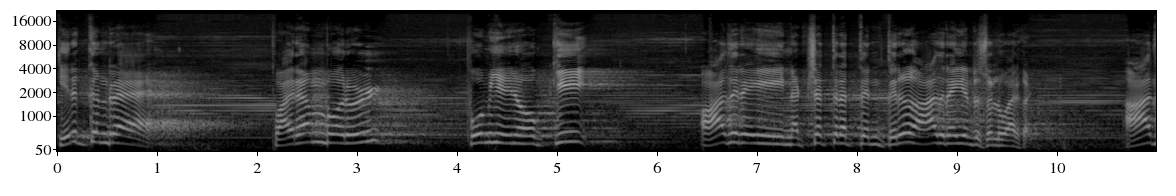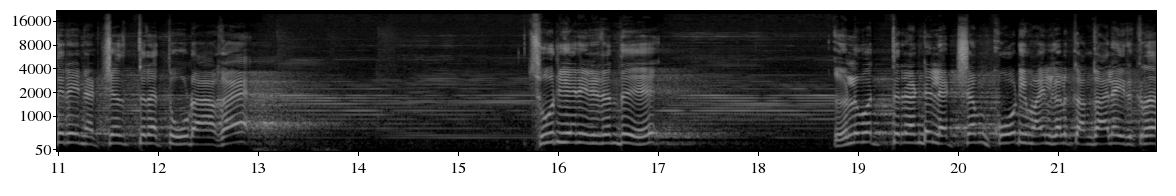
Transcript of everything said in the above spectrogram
இருக்கின்ற பரம்பொருள் பூமியை நோக்கி ஆதிரை நட்சத்திரத்தின் திரு ஆதிரை என்று சொல்லுவார்கள். ஆதிரை நட்சத்திரத்தூடாக சூரியனிலிருந்து எழுபத்தி ரெண்டு லட்சம் கோடி மைல்களுக்கு அங்காலே இருக்கிறது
